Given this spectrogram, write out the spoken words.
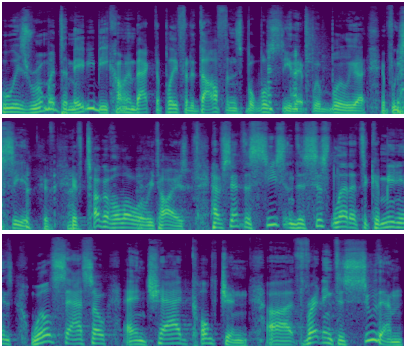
who is rumored to maybe be coming back to play for the Dolphins, but we'll see that if we- if we see it. If, if Tagovailoa retires, have sent a cease and desist letter to comedians Will Sasso and Chad Kultgen, uh, threatening to sue them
